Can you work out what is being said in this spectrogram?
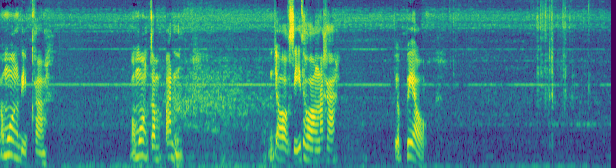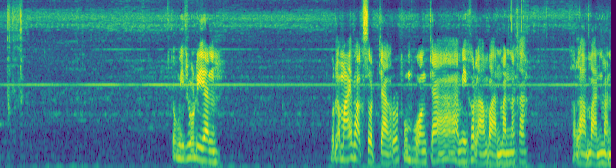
มะม่วงดิบค่ะ มะม่วงกำปั้น มันจะออกสีทองนะคะ เปรี้ยวๆก็มีทุเรียน ผลไม้ผักสดจากรถพุ่มพวงจ้า มีข้าวหลามหวานมันนะคะ ข้าวหลามหวานมัน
